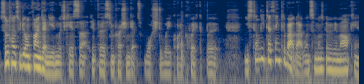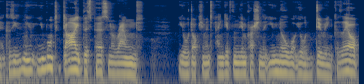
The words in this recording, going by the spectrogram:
sometimes we don't find any, in which case that first impression gets washed away quite quick. But you still need to think about that when someone's going to be marking it, because you, you, you want to guide this person around your document and give them the impression that you know what you're doing, because they are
